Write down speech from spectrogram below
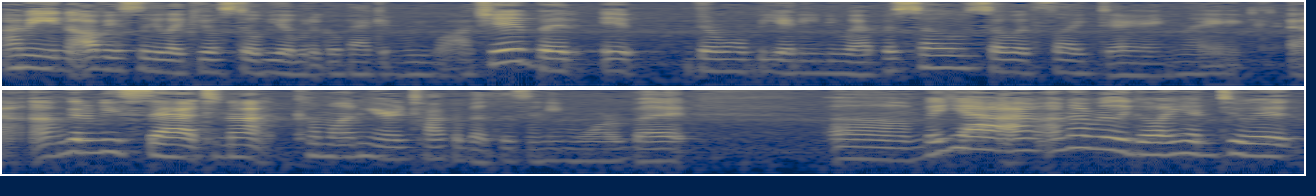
I mean, obviously, like you'll still be able to go back and rewatch it, but it there won't be any new episodes. So it's like, dang, like I'm gonna be sad to not come on here and talk about this anymore. But, um, but yeah, I'm, I'm not really going into it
